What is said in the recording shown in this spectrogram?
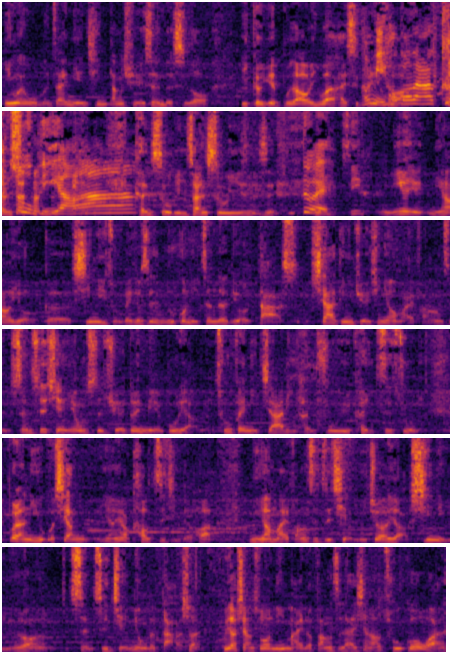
因为我们在年轻当学生的时候，一个月不到一万还是可以花。以后大家啃树皮啊，啃树皮穿树衣是不是？对，因因为你要有个心理准备，就是如果你真的有打下定决心要买房子，省吃俭用是绝对免不了的，除非你家里很富裕可以资助你，不然你如果像我一样要靠自己的话，你要买房子之前，你就要有心里要省吃俭用的打算，不要想说你买了房子还想要出国玩，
